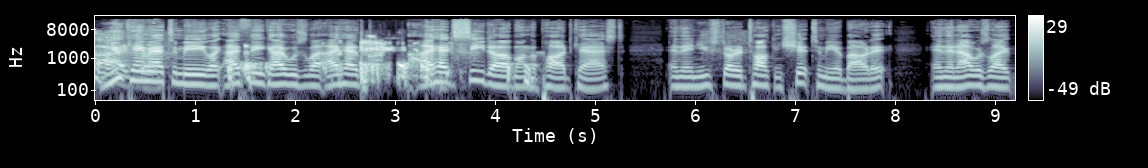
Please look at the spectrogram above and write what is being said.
You right, came bro. at to me like I think I was like I had I had C Dub on the podcast, and then you started talking shit to me about it, and then I was like,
